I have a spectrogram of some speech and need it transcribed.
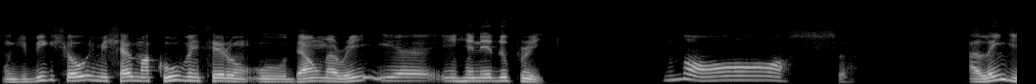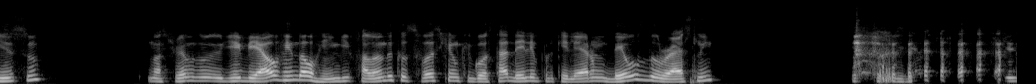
onde Big Show e Michelle McCool venceram o Down Marie e, a, e René Dupree. Nossa! Além disso, nós tivemos o JBL vindo ao ringue falando que os fãs tinham que gostar dele porque ele era um deus do wrestling.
